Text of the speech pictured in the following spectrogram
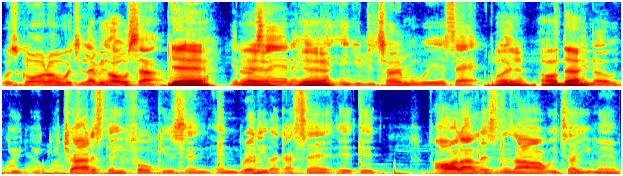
What's going on with you? Let me hold something. Yeah. You know yeah. what I'm saying? And, Yeah. and, and you determine where it's at. But yeah. All day. you know, you, you, you try to stay focused and, and really, like I said, it, it for all our listeners, I always tell you, man,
